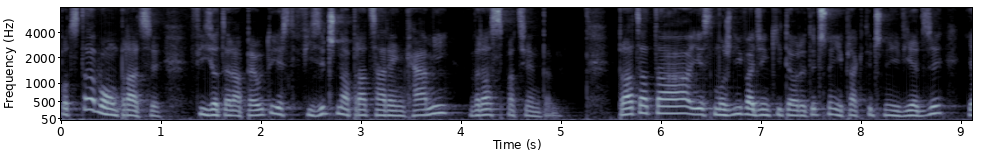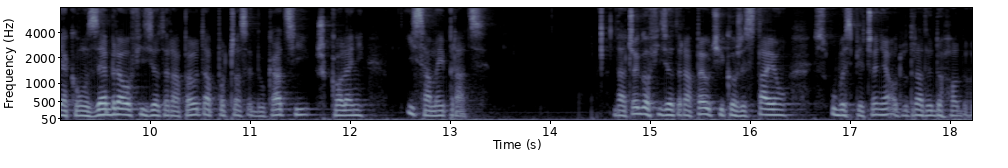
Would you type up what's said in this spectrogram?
Podstawą pracy fizjoterapeuty jest fizyczna praca rękami wraz z pacjentem. Praca ta jest możliwa dzięki teoretycznej i praktycznej wiedzy, jaką zebrał fizjoterapeuta podczas edukacji, szkoleń i samej pracy. Dlaczego fizjoterapeuci korzystają z ubezpieczenia od utraty dochodu?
